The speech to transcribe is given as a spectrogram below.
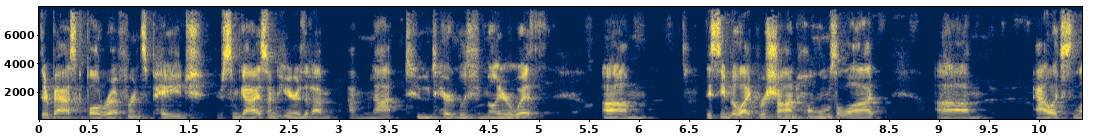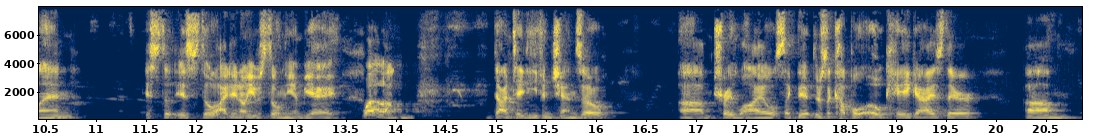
their basketball reference page. There's some guys on here that I'm I'm not too terribly familiar with. Um, they seem to like Richaun Holmes a lot. Um, Alex Len is still is still. I didn't know he was still in the NBA. Wow. Um, Donte DiVincenzo um, Trey Lyles. Like there's a couple okay guys there. Um,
